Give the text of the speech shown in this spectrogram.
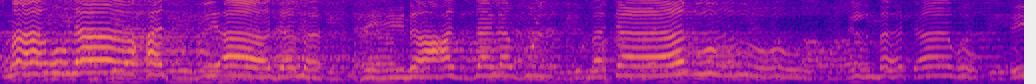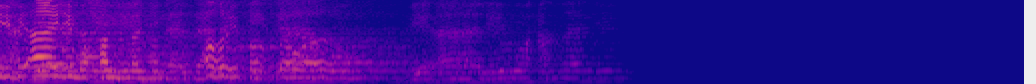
والأسماء لاحت لآدم حين عز له المتاب المتاب بآل محمد عرف الصواب.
